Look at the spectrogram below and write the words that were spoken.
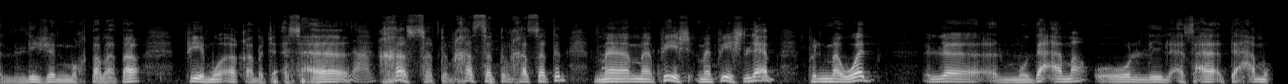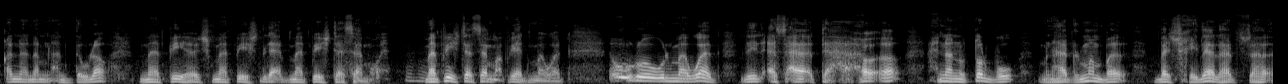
اللجان المختلطة فيه مراقبه أسعار نعم. خاصة خاصة خاصة ما ما فيش ما فيش لعب في المواد ال- المدعمة واللي الأسعار تاعها مقننة من عند الدولة ما فيهش ما فيش لعب ما فيش تسامح. ما فيش تسامح في هذه المواد. وال- والمواد اللي الأسعار تاعها حقه إحنا نطلبوا من هذا المنبر باش خلال هذا الشهر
